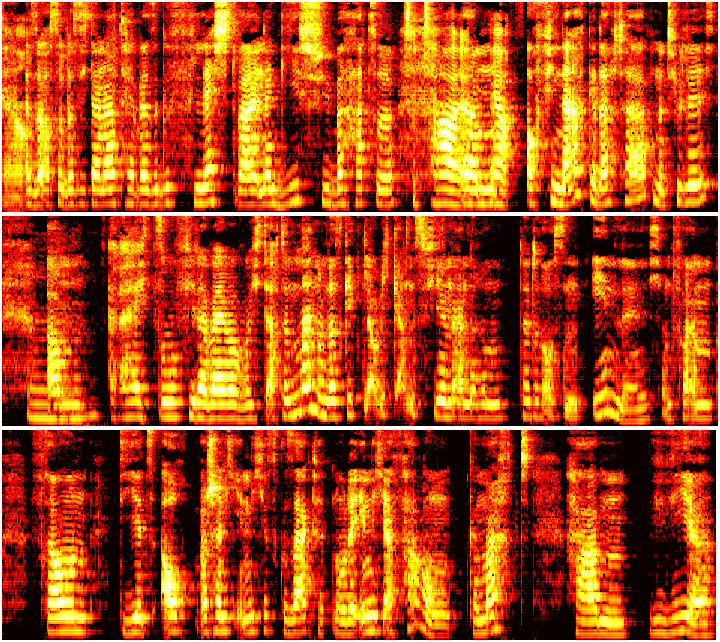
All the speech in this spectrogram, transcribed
Ja. Also auch so, dass ich danach teilweise geflasht war, Energieschübe hatte. Total. Ähm, ja. Auch viel nachgedacht habe, natürlich. Mhm. Ähm, aber echt so viel dabei war, wo ich dachte, Mann, und das geht, glaube ich, ganz vielen anderen da draußen ähnlich. Und vor allem Frauen, die jetzt auch wahrscheinlich ähnliches gesagt hätten oder ähnliche Erfahrungen gemacht haben wie wir.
